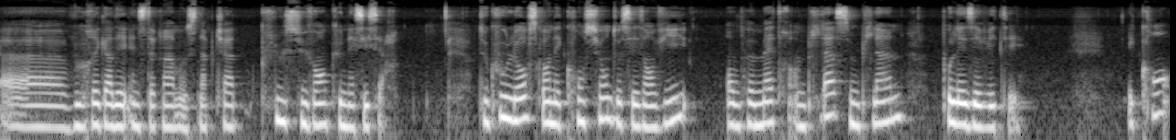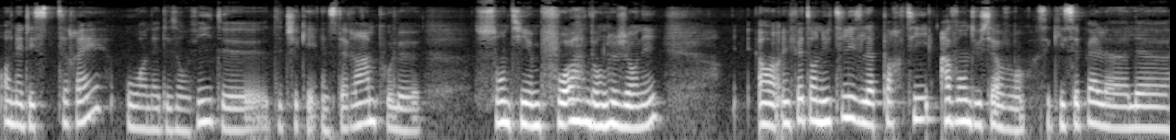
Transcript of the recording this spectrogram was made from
euh, vous regardez Instagram ou Snapchat plus souvent que nécessaire. Du coup, lorsqu'on est conscient de ces envies, on peut mettre en place un plan pour les éviter. Et quand on est distrait ou on a des envies de, de checker Instagram pour le centième fois dans la journée, en, fait, on utilise la partie avant du cerveau, ce qui s'appelle euh,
